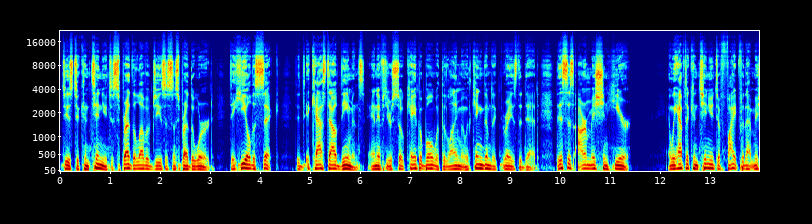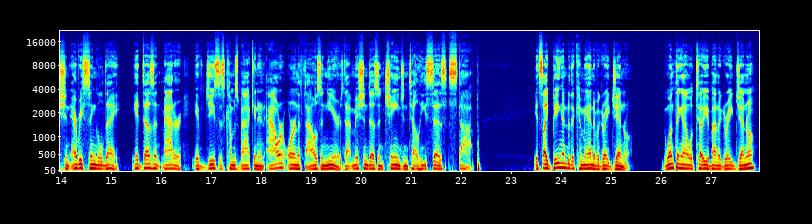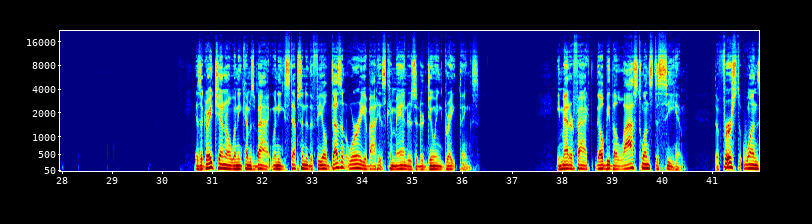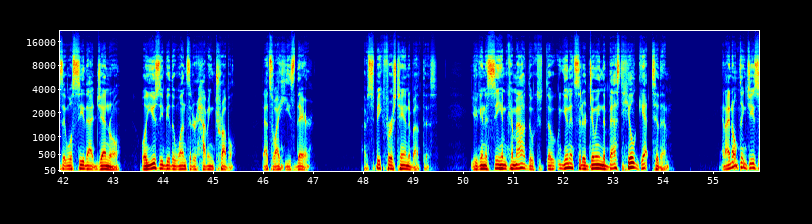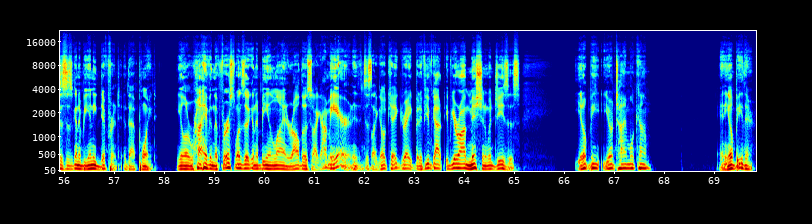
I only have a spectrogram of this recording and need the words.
is to continue to spread the love of Jesus and spread the word, to heal the sick, to cast out demons, and if you're so capable with alignment with kingdom, to raise the dead. This is our mission here. And we have to continue to fight for that mission every single day. It doesn't matter if Jesus comes back in an hour or in a thousand years. That mission doesn't change until he says stop. It's like being under the command of a great general. The one thing I will tell you about a great general is a great general when he comes back, when he steps into the field, doesn't worry about his commanders that are doing great things. A matter of fact, they'll be the last ones to see him. The first ones that will see that general will usually be the ones that are having trouble. That's why he's there. I speak firsthand about this. You're going to see him come out. The, the units that are doing the best, he'll get to them. And I don't think Jesus is going to be any different at that point. He'll arrive, and the first ones that are going to be in line are all those like, I'm here. And it's just like, okay, great. But if you've got, if you're on mission with Jesus, it'll be, your time will come and he'll be there.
